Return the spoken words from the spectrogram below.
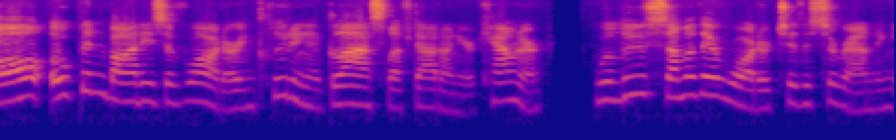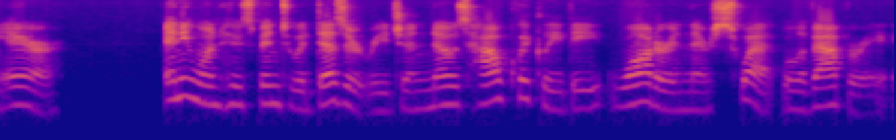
All open bodies of water, including a glass left out on your counter, will lose some of their water to the surrounding air. Anyone who's been to a desert region knows how quickly the water in their sweat will evaporate,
